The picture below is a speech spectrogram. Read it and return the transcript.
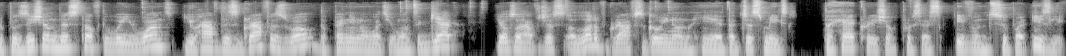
reposition this stuff the way you want. You have this graph as well, depending on what you want to get. You also have just a lot of graphs going on here that just makes the hair creation process even super easily.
